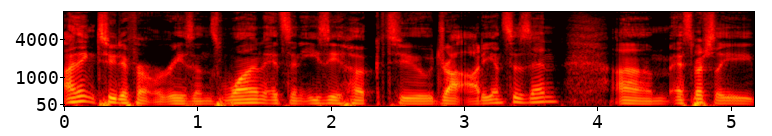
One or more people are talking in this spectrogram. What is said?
I think two different reasons. One, it's an easy hook to draw audiences in, um, especially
